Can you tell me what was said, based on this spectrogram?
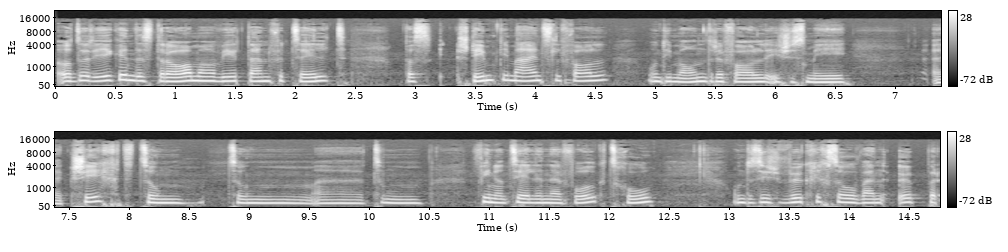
oder irgendein Drama wird dann erzählt. Das stimmt im Einzelfall und im anderen Fall ist es mehr eine Geschichte zum, zum, äh, zum finanziellen Erfolg zu kommen. Und es ist wirklich so, wenn jemand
